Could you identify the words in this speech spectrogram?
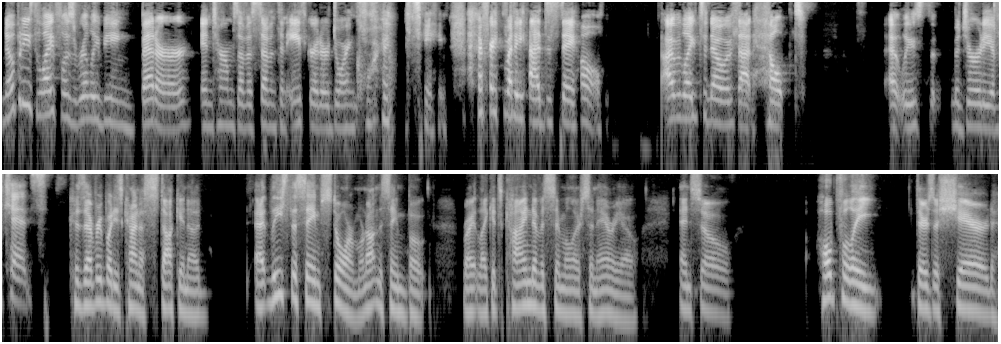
nobody's life was really being better in terms of a seventh and eighth grader during quarantine. Everybody had to stay home. I would like to know if that helped at least the majority of kids. Because everybody's kind of stuck in a, at least the same storm. We're not in the same boat, right? Like it's kind of a similar scenario. And so hopefully there's a shared,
